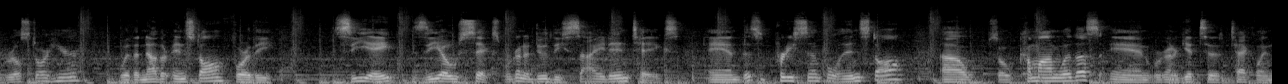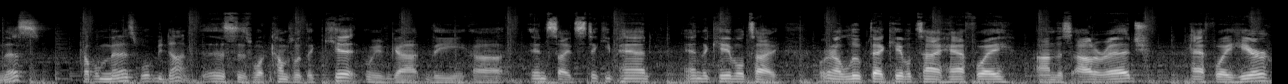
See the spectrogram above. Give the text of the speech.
Grille Store here with another install for the C8 Z06. We're gonna do the side intakes and this is pretty simple install. Uh, so come on with us and we're gonna get to tackling this. A couple minutes, we'll be done. This is what comes with the kit. We've got the uh, inside sticky pad and the cable tie. We're gonna loop that cable tie halfway on this outer edge, halfway here.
